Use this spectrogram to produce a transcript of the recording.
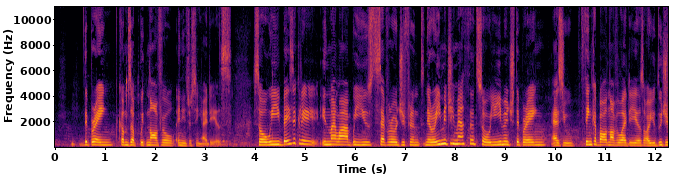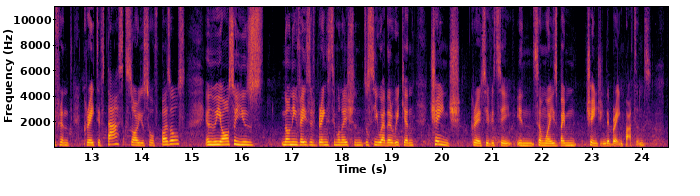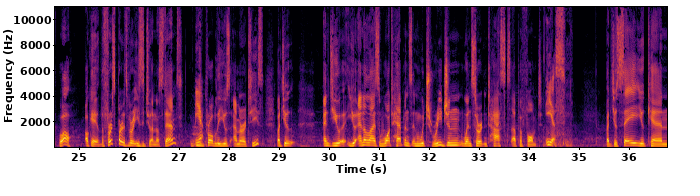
the brain comes up with novel and interesting ideas. So we basically, in my lab, we used several different neuroimaging methods. So you image the brain as you think about novel ideas, or you do different creative tasks, or you solve puzzles. And we also use non-invasive brain stimulation to see whether we can change creativity in some ways by changing the brain patterns. Wow. Okay, the first part is very easy to understand. Yeah. You probably use MRTs, but you and you you analyze what happens in which region when certain tasks are performed. Yes. But you say you can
